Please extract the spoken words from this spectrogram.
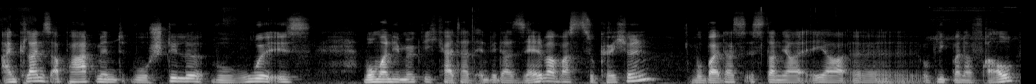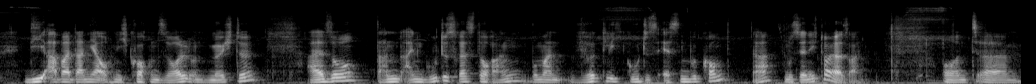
ein kleines Apartment, wo Stille, wo Ruhe ist, wo man die Möglichkeit hat, entweder selber was zu köcheln, wobei das ist dann ja eher äh, obliegt meiner Frau, die aber dann ja auch nicht kochen soll und möchte. Also dann ein gutes Restaurant, wo man wirklich gutes Essen bekommt. Ja, es muss ja nicht teuer sein. Und ähm,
